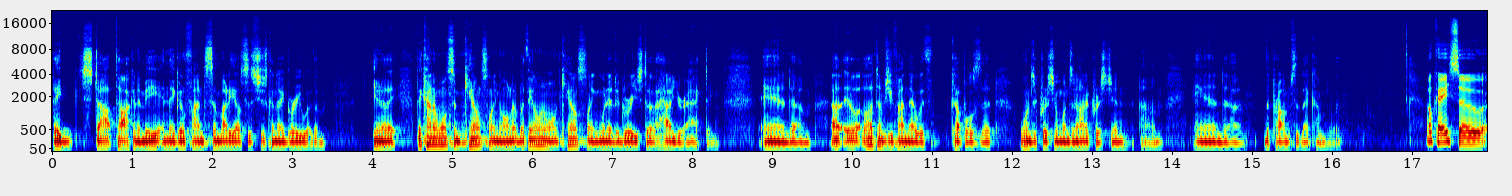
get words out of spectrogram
they stop talking to me and they go find somebody else that's just going to agree with them you know, they, they kind of want some counseling on it, but they only want counseling when it agrees to how you're acting. And um, a, lot of times you find that with couples that one's a Christian, one's not a Christian, um, and uh, the problems that that comes with. Okay, so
